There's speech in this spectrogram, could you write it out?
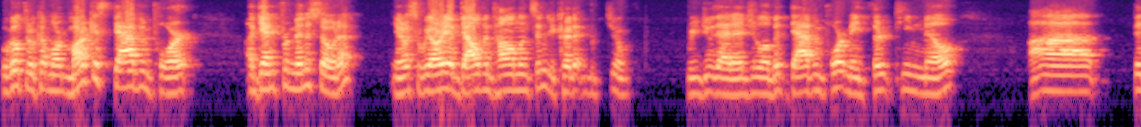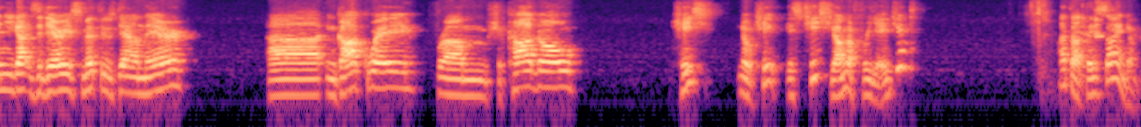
We'll go through a couple more. Marcus Davenport, again from Minnesota. You know, so we already have Dalvin Tomlinson. You could, you know, redo that edge a little bit. Davenport made 13 mil. Uh, then you got Za'Darius Smith, who's down there. Uh, Ngakoue from Chicago. Chase, no, Chase is Chase Young a free agent? I thought they signed him.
